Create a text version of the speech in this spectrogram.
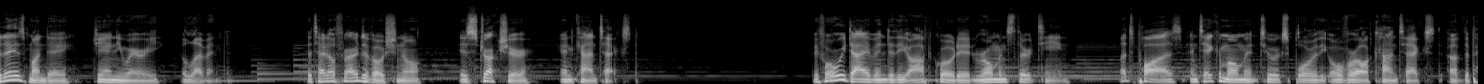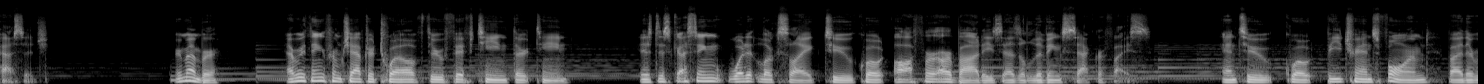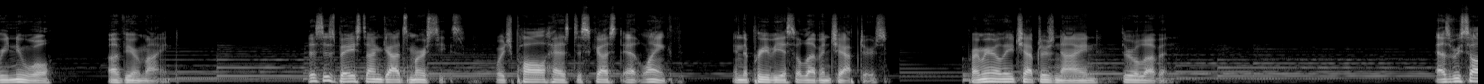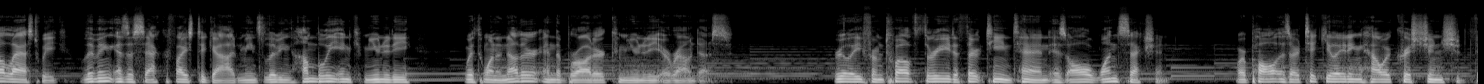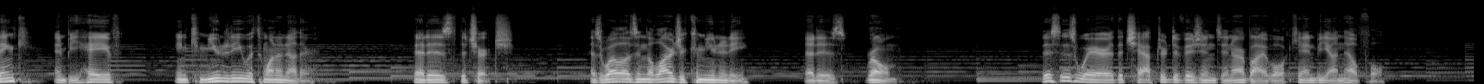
Today is Monday, January 11th. The title for our devotional is Structure and Context. Before we dive into the oft quoted Romans 13, let's pause and take a moment to explore the overall context of the passage. Remember, everything from chapter 12 through 15 13 is discussing what it looks like to, quote, offer our bodies as a living sacrifice and to, quote, be transformed by the renewal of your mind. This is based on God's mercies, which Paul has discussed at length in the previous 11 chapters, primarily chapters 9 through 11. As we saw last week, living as a sacrifice to God means living humbly in community with one another and the broader community around us. Really, from 12:3 to 13:10 is all one section where Paul is articulating how a Christian should think and behave in community with one another. That is, the church, as well as in the larger community, that is, Rome. This is where the chapter divisions in our Bible can be unhelpful.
